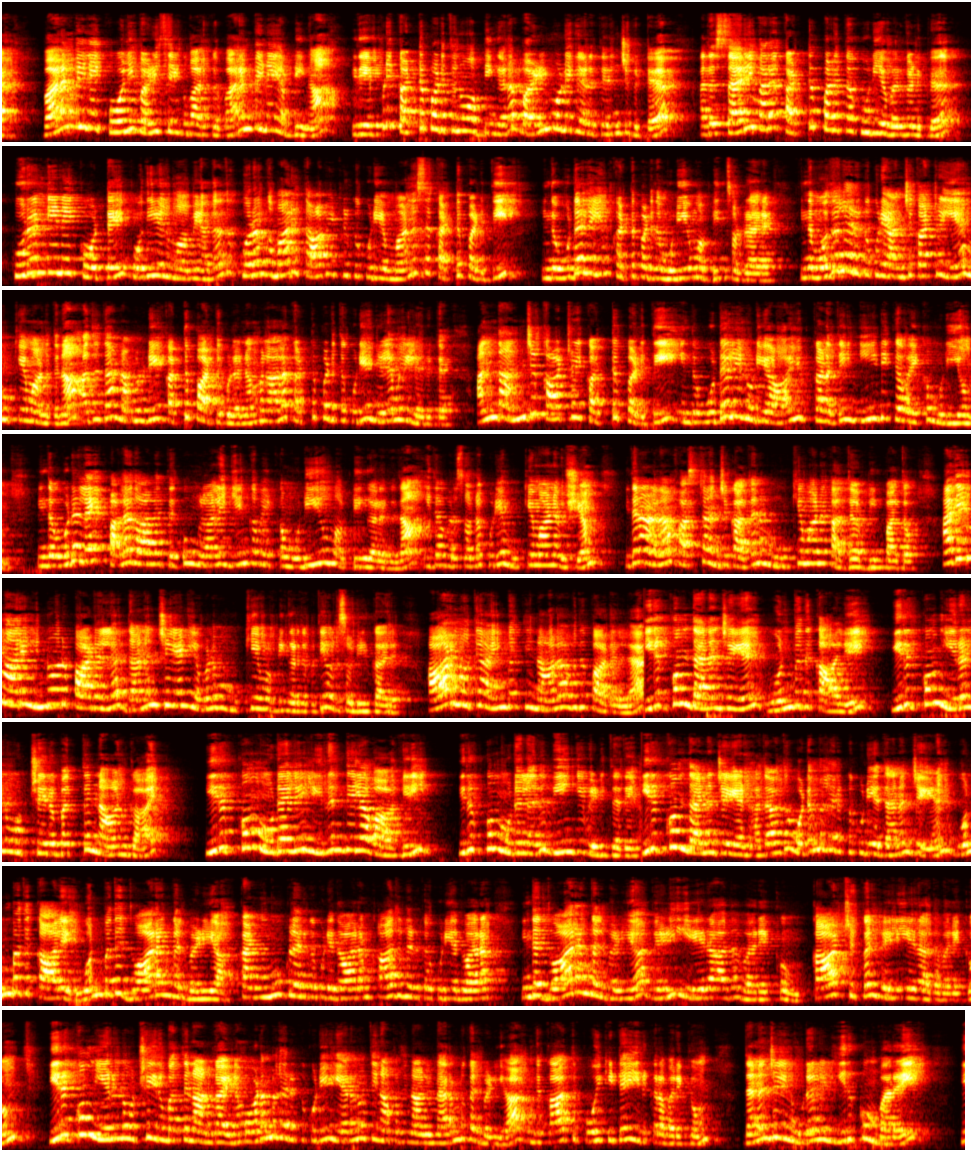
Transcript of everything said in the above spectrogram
வரம்பினை கோழி வழி செய்குவாருக்கு வரம்பினை அப்படின்னா இதை எப்படி கட்டுப்படுத்தணும் அப்படிங்கிற வழிமுறைகளை தெரிஞ்சுக்கிட்டு அதை சரிவர கட்டுப்படுத்தக்கூடியவர்களுக்கு குரங்கினை கோட்டை பொதியலுமாமே அதாவது குரங்கு மாதிரி தாவிட்டு இருக்கக்கூடிய மனசை கட்டுப்படுத்தி இந்த உடலையும் கட்டுப்படுத்த முடியும் அப்படின்னு சொல்றாரு. இந்த முதல்ல இருக்கக்கூடிய அஞ்சு காற்று ஏன் முக்கியமானதுன்னா அதுதான் நம்மளுடைய கட்டுப்பாட்டுக்குள்ள நம்மளால கட்டுப்படுத்தக்கூடிய நிலைமையில இருக்கு. அந்த அஞ்சு காற்றை கட்டுப்படுத்தி இந்த உடலினுடைய ஆயுட்காலத்தை நீடிக்க வைக்க முடியும். இந்த உடலை பல காலத்துக்கு உங்களால இயங்க வைக்க முடியும் அப்படிங்கிறது தான் இது அவர் சொல்லக்கூடிய முக்கியமான விஷயம். இதனாலதான் ஃபர்ஸ்ட் அஞ்சு காத்தை நம்ம முக்கியமான காத்து அப்படின்னு பார்த்தோம். அதே மாதிரி இன்னொரு பாடல்ல தனஞ்சயன் எவ்வளவு முக்கியம் அப்படிங்கறத பத்தி அவர் சொல்லியிருக்காரு. ஆறுநூத்தி ஐம்பத்தி நாலாவது பாடல்ல இருக்கும் தனஞ்சயன் ஒன்பது காலில் இருக்கும் இருநூற்றி இருபத்து நான்காய் இருக்கும் உடலில் இருந்திலவாகில் இருக்கும் உடலது வீங்கி வெடித்தது. இருக்கும் தனஞ்சயன் அதாவது உடம்புல இருக்கக்கூடிய தனஞ்சயன் ஒன்பது காலை ஒன்பது துவாரங்கள் வழியா கண் மூக்குல இருக்கக்கூடிய துவாரம் காதுல இருக்கக்கூடிய துவாரம் இந்த துவாரங்கள் வழியா வெளியேறாத வரைக்கும் காற்றுக்கள் வெளியேறாத வரைக்கும் இருக்கும் இருநூற்றி இருபத்தி நான்காய் நம்ம உடம்புல இருக்கக்கூடிய இருநூத்தி நாற்பத்தி நாலு நரம்புகள் வழியா இந்த காத்து போய்க்கிட்டே இருக்கிற வரைக்கும் தனஞ்சயன் உடலில் இருக்கும் வரை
